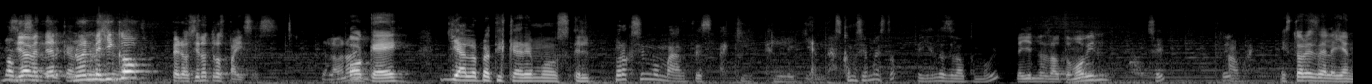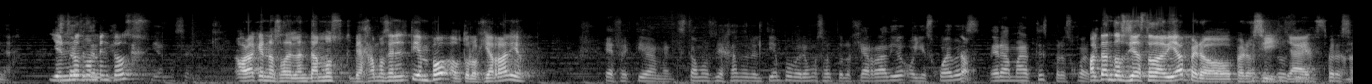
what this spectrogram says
Vamos Se iba a vender, no en México, pero sí en otros países. Ya la van a ver. Ok. Ya lo platicaremos el próximo martes aquí en Leyendas. ¿Cómo se llama esto? Leyendas del automóvil. Leyendas del automóvil. ¿Sí? Sí. Ah, bueno. Historias de leyenda. Y en unos momentos, Ya no sé. ahora que nos adelantamos, viajamos en el tiempo, Autología Radio. Efectivamente, estamos viajando en el tiempo, veremos Autología Radio. Hoy es jueves, era martes, pero es jueves. Faltan dos días todavía, pero, pero Faltan sí, ya días, es. pero sí.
